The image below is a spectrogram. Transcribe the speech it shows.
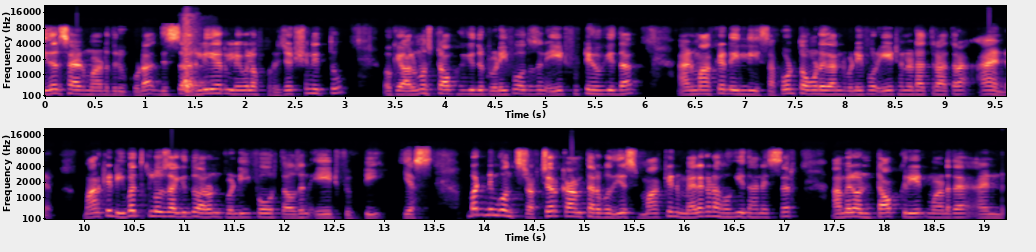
ಐದರ್ ಸೈಡ್ ಮಾಡಿದ್ರು ಕೂಡ this earlier level of projection ಇತ್ತು. ಓಕೆ ಆಲ್ಮೋಸ್ಟ್ ಟಾಪ್ ಹೋಗಿದ್ದು twenty four thousand eight fifty ಹೋಗಿದ್ದ. ಅಂಡ್ ಮಾರ್ಕೆಟ್ ಇಲ್ಲಿ ಸಪೋರ್ಟ್ ತಗೊಂಡಿದ್ದಾನೆ ಟ್ವೆಂಟಿ ಫೋರ್ ಏಟ್ ಹಂಡ್ರೆಡ್ ಹತ್ರ ಹತ್ರ. ಅಂಡ್ ಮಾರ್ಕೆಟ್ ಇವತ್ತು ಕ್ಲೋಸ್ ಆಗಿದ್ದು around twenty four thousand eight fifty yes but ನಿಮ್ಗೊಂದು ಸ್ಟ್ರಕ್ಚರ್ ಕಾಣ್ತಾ ಇರ್ಬೋದು. ಎಸ್ ಮಾರ್ಕೆಟ್ ಮೇಲೆಗಡೆ ಹೋಗಿದ್ದಾನೆ ಸರ್ ಆಮೇಲೆ ಒಂದು ಟಾಪ್ ಕ್ರಿಯೇಟ್ ಮಾಡಿದೆ ಅಂಡ್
